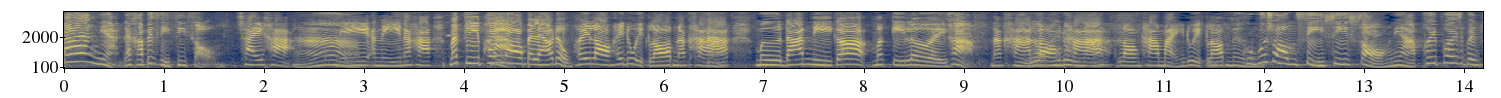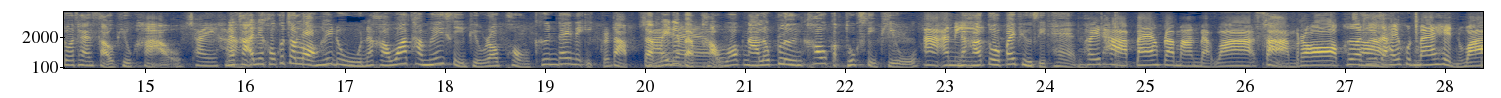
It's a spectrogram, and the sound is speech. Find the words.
แป้งเนี่ยนะคะเป็นสี C2 ใช่ค่ะ อ่านี่นี่อันนี้นะคะ เมื่อกี้เพ่ยค่ะลองไปแล้วเดี๋ยวเพ่ยลองให้ดูอีกรอบนะคะ อะ มือด้านนี้ก็เมื่อกี้เลยค่ะ นะคะนี่ลลอองงให้ดูทานะ ลองทาใหม่ให้ดูอีกรอบหนึ่งคุณผู้ชมสี C2 เนี่ยเพื่อยๆจะเป็นตัวแทนเสาผิวขาวใช่ค่ะ นะคะ อันนี้เขาก็จะลองให้ดูนะคะ ว่าทำให้สีผิวเราผ่องขึ้นได้ในอีกระดับ แต่ใช่ไม่ได้แบบแล้ว ขาววอกนะแล้วกลืนเข้ากับทุกสีผิวอะอันนี้ นะคะ ตัวป้ายผิวสีแทน เพ่ยทาแป้งประมาณแบบว่าสามรอบเพื่อใช่ที่จะให้คุณแม่เห็นว่า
